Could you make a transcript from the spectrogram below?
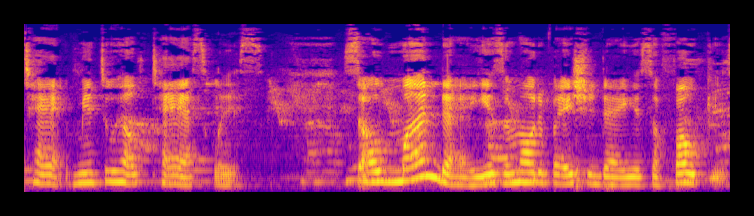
ta- mental health task list. So Monday is a motivation day. It's a focus.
